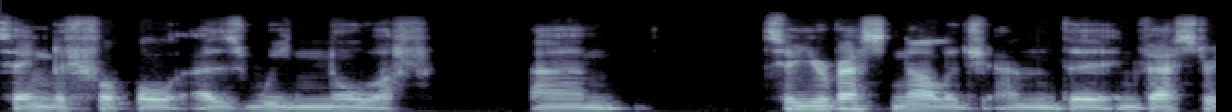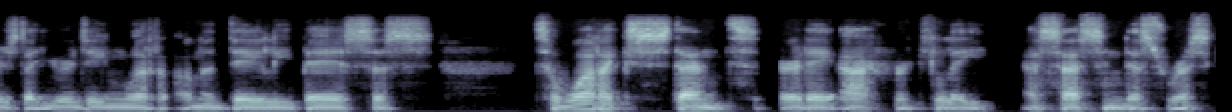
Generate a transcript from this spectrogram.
to English football as we know it. Um, to your best knowledge and the investors that you're dealing with on a daily basis, to what extent are they accurately assessing this risk?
